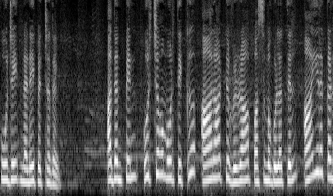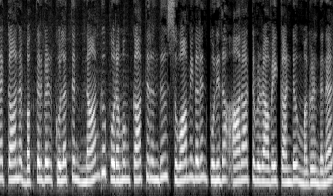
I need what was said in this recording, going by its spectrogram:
பூஜை நடைபெற்றது. அதன் பின் உற்சவமூர்த்திக்கு ஆராட்டு விழா பசுமகுலத்தில் ஆயிரக்கணக்கான பக்தர்கள் குலத்தின் நான்கு புறமும் காத்திருந்து சுவாமிகளின் புனித ஆராட்டு விழாவை கண்டு மகிழ்ந்தனர்.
